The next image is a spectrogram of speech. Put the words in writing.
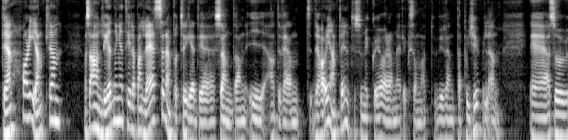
den har egentligen Alltså anledningen till att man läser den på tredje söndagen i advent Det har egentligen inte så mycket att göra med liksom att vi väntar på julen. Eh, alltså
